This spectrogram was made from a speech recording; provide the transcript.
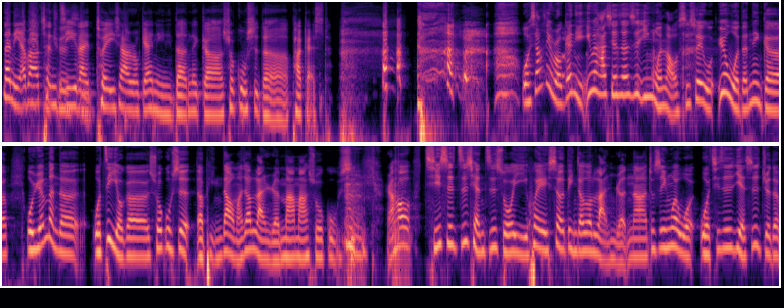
那你要不要趁机来推一下 Rogani 你的那个说故事的 podcast？我相信 Rogani，因为他先生是英文老师，所以我因为我的那个我原本的我自己有个说故事的频道嘛，叫懒人妈妈说故事。嗯然后其实之前之所以会设定叫做懒人呐、就是因为我我其实也是觉得，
